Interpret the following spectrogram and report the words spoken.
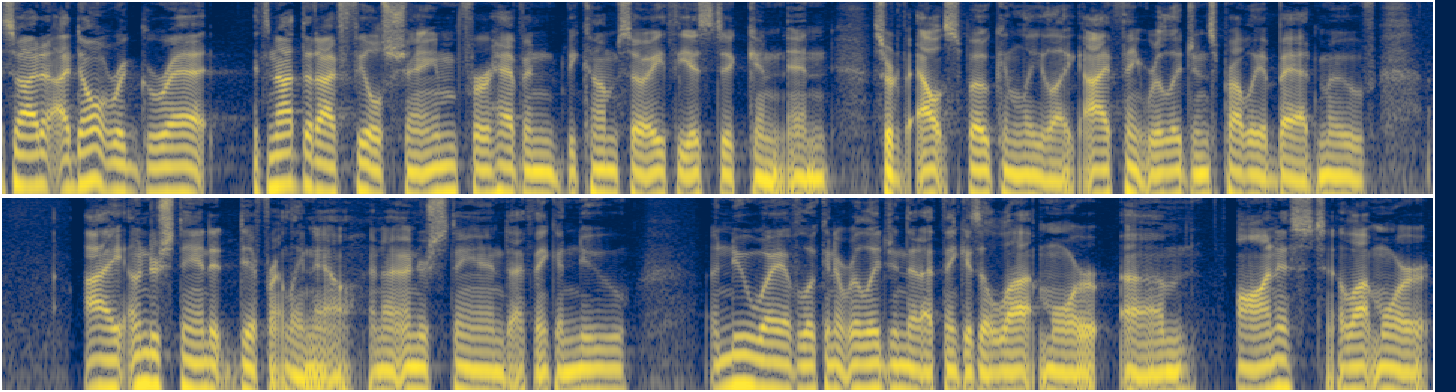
so I, I don't regret. It's not that I feel shame for having become so atheistic and, and sort of outspokenly like I think religion's probably a bad move. I understand it differently now, and I understand. I think a new a new way of looking at religion that I think is a lot more um, honest, a lot more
